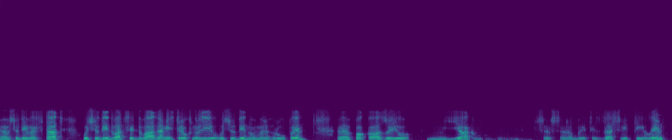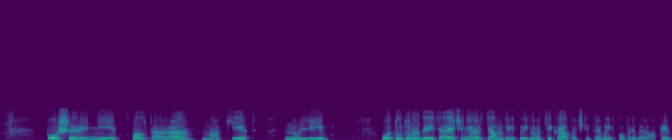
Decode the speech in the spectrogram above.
Е, сюди верстат. Ось сюди 22 замість трьох нулів. Ось сюди номер групи. Е, Показую, як це все робити. Засвітили. По ширині полтора, макет нулі. Отут у нас, дивіться, речення розтягнуті, відповідно, оці крапочки, треба їх поприбирати.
